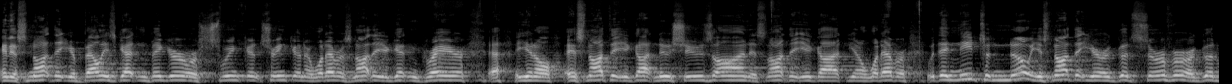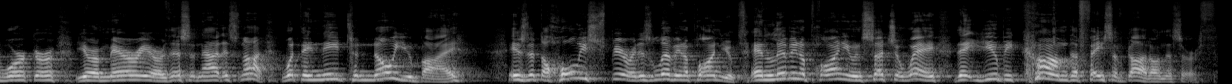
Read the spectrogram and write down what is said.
And it's not that your belly's getting bigger or shrinking, shrinking or whatever. It's not that you're getting grayer. Uh, you know, it's not that you got new shoes on. It's not that you got, you know, whatever. They need to know you. It's not that you're a good server or a good worker, you're a Mary or this and that. It's not. What they need to know you by is that the Holy Spirit is living upon you and living upon you in such a way that you become the face of God on this earth.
